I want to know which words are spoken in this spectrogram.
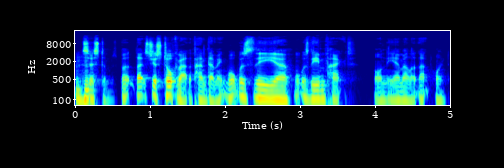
and Mhm. systems. But let's just talk about the pandemic. What was the uh, what was the impact on EML at that point?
